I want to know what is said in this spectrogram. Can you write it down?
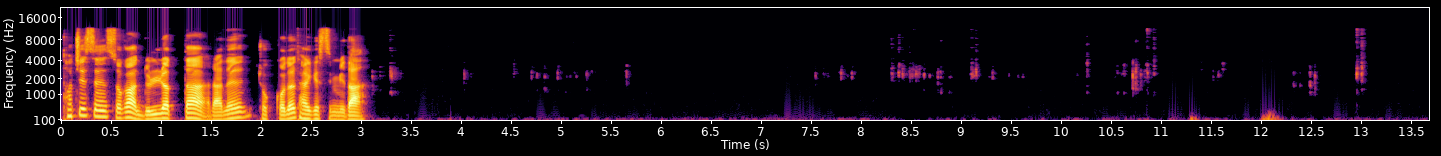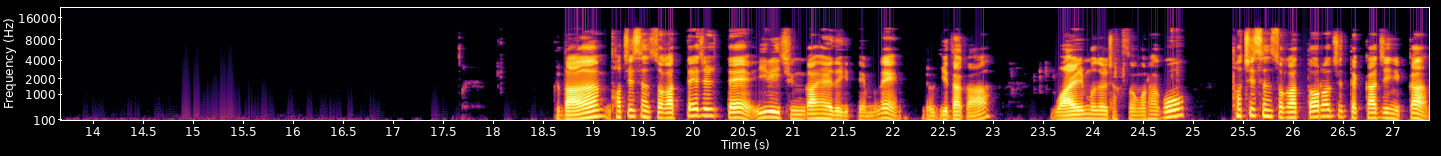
터치 센서가 눌렸다 라는 조건을 달겠습니다. 그 다음 터치 센서가 떼질 때 1이 증가해야 되기 때문에 여기다가 while문을 작성을 하고 터치 센서가 떨어질 때까지니까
